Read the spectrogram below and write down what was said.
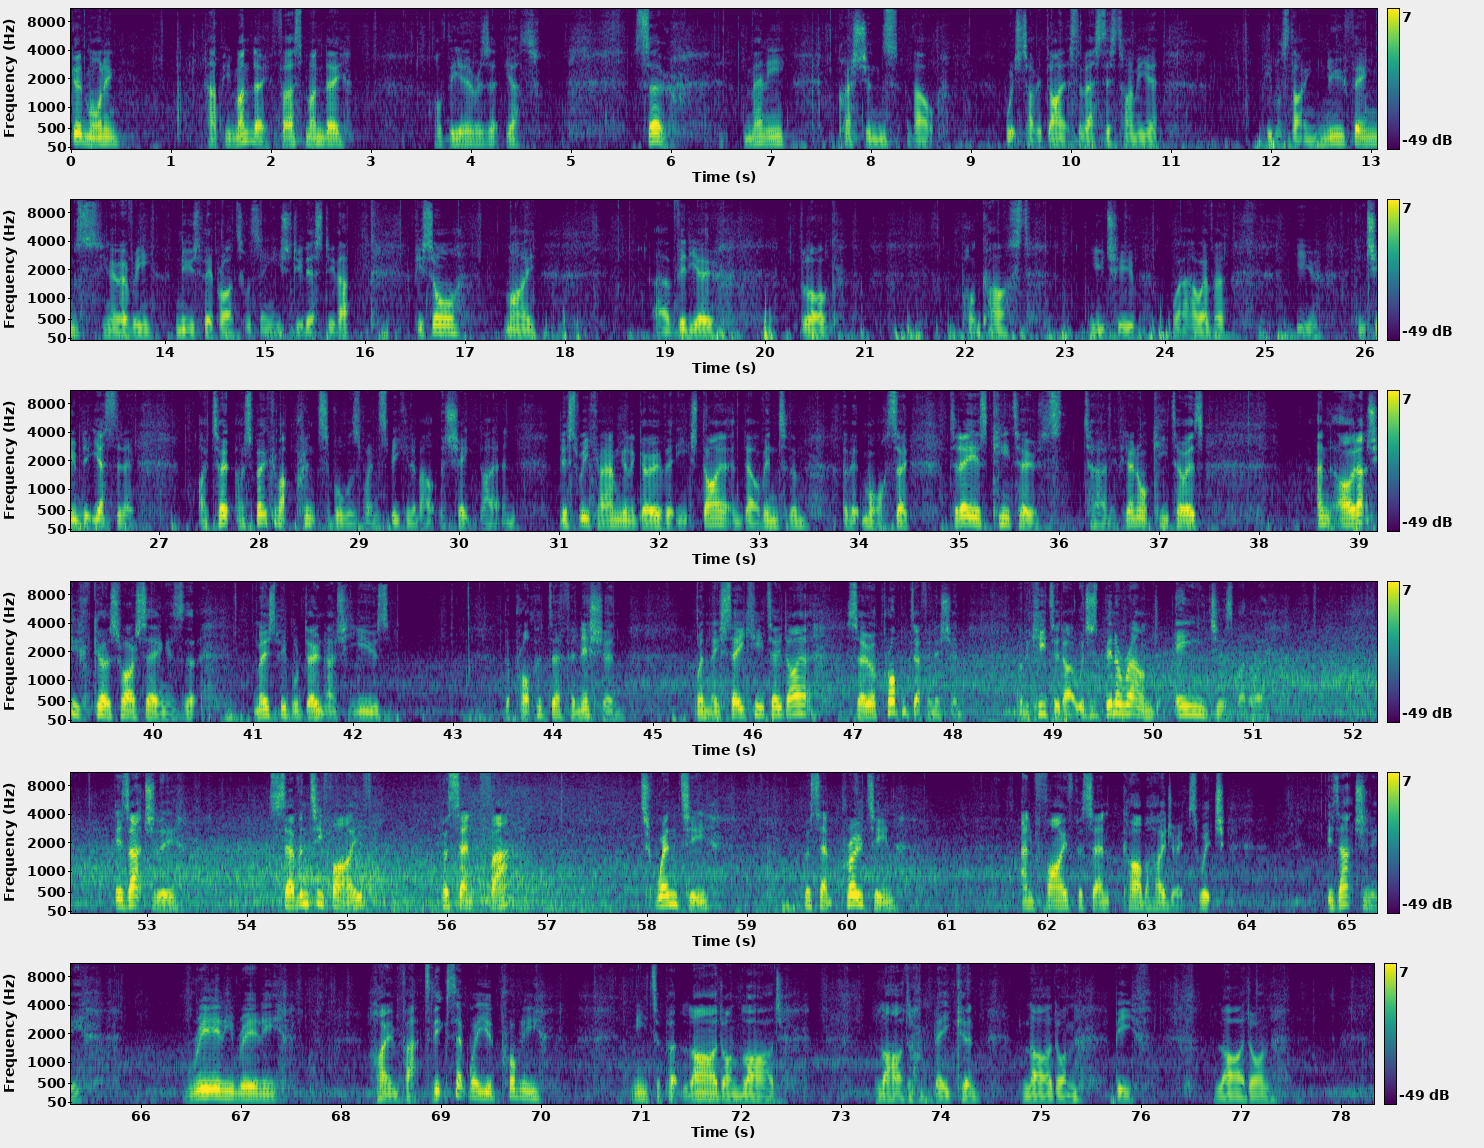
Good morning. Happy Monday. First Monday of the year, is it? Yes. So, many questions about which type of diet's the best this time of year. People starting new things, you know, every newspaper article saying you should do this, do that. If you saw my uh, video, blog, podcast, YouTube, however you consumed it yesterday, I, to- I spoke about principles when speaking about the shake diet, and this week I am going to go over each diet and delve into them a bit more. So today is keto's turn. If you don't know what keto is, and I would actually go as far as saying is that most people don't actually use the proper definition when they say keto diet. So a proper definition of the keto diet, which has been around ages, by the way, is actually 75% fat 20% protein and 5% carbohydrates, which is actually really, really high in fat to the extent where you'd probably need to put lard on lard, lard on bacon, lard on beef, lard on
